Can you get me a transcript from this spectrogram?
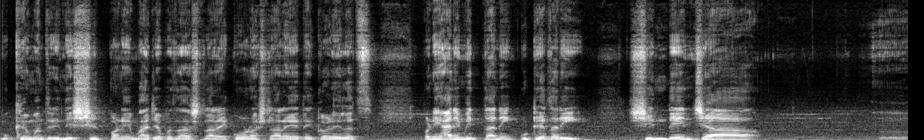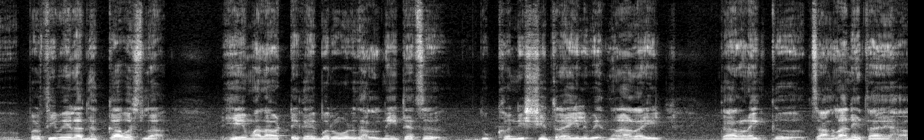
मुख्यमंत्री निश्चितपणे भाजपचा असणार आहे कोण असणार आहे ते कळेलच. पण या निमित्ताने कुठेतरी शिंदेंच्या प्रतिमेला धक्का बसला हे मला वाटते काही बरोबर झालं नाही. त्याचं दुःख निश्चित राहील वेदना राहील. कारण एक चांगला नेता आहे हा.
